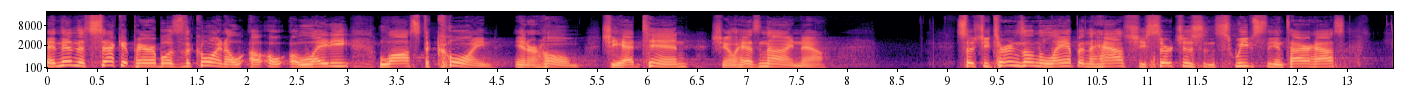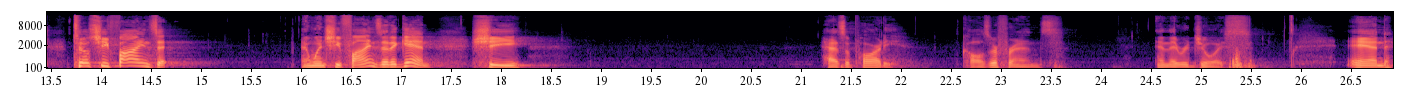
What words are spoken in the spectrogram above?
And then the second parable is the coin. A, a, a lady lost a coin in her home. She had 10, she only has nine now. So she turns on the lamp in the house, she searches and sweeps the entire house till she finds it. And when she finds it again, she has a party, calls her friends, and they rejoice. And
